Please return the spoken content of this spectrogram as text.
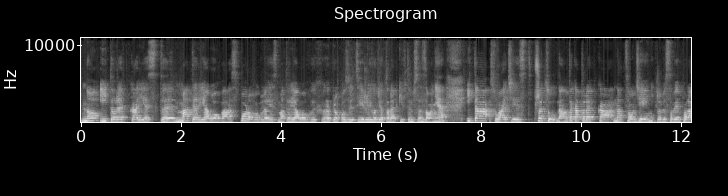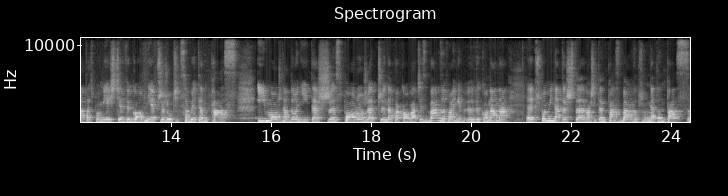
No i torebka jest e, materiałowa. Sporo w ogóle jest materiałowych propozycji, jeżeli chodzi o torebki w tym sezonie. I ta, słuchajcie, jest przecudna. No taka torebka na co dzień, żeby sobie polatać po mieście, wygodnie przerzucić sobie ten pas i można do niej też sporo rzeczy napakować. Jest bardzo fajnie wykonana. E, Przypomina też te, właśnie ten pas, bardzo przypomina ten pas y,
